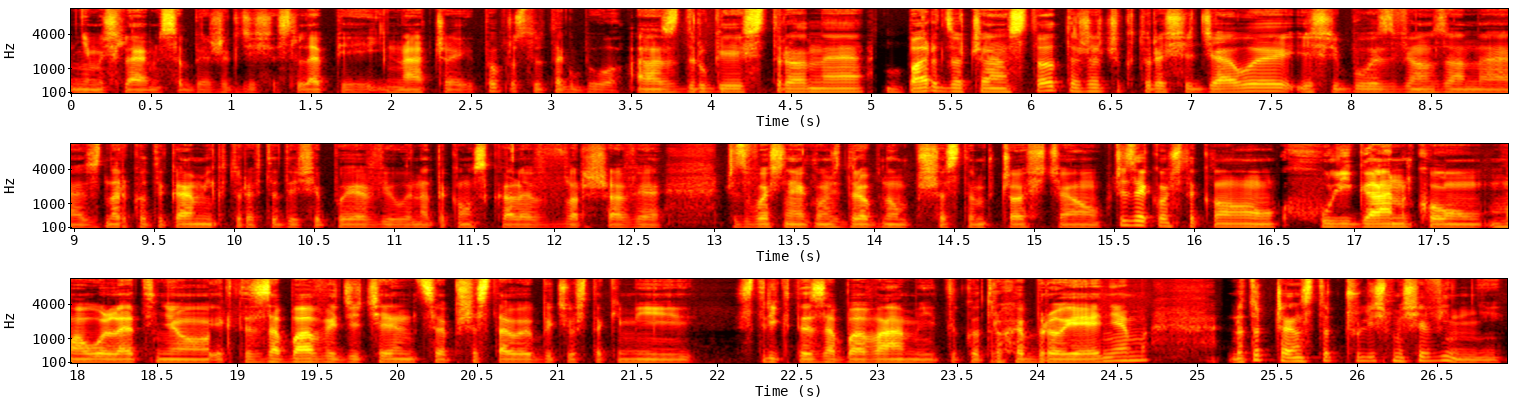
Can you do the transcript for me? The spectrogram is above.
Nie myślałem sobie, że gdzieś jest lepiej, inaczej. Po prostu tak było. A z drugiej strony, bardzo często te rzeczy, które się działy, jeśli były związane z narkotykami, które wtedy się pojawiły na taką skalę w Warszawie, czy z właśnie jakąś drobną przestępczością, czy z jakąś taką chuliganką małoletnią, jak te zabawy dziecięce przestały być już takimi stricte zabawami, tylko trochę brojeniem, no to często czuliśmy się winni,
